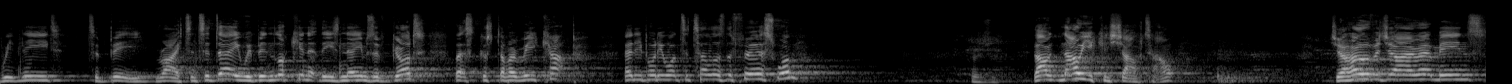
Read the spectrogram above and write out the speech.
We need to be right. And today we've been looking at these names of God. Let's just have a recap. Anybody want to tell us the first one? Now, now you can shout out. Jehovah Jireh means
